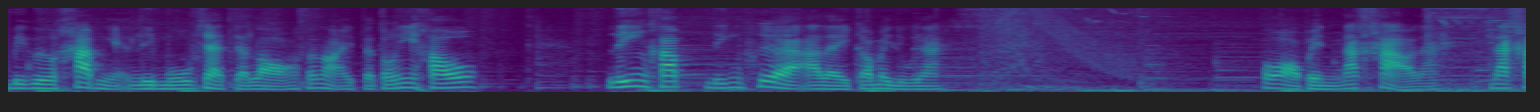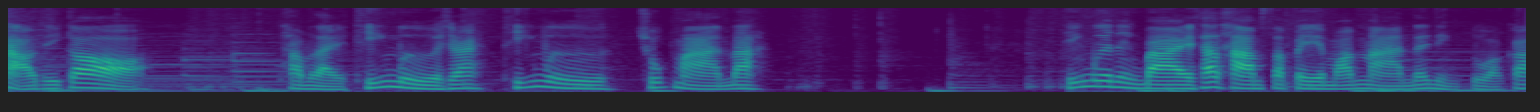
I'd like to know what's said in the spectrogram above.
บิ๊กเวลข้ามเนี่ยรีมูฟจะจะลองซะหน่อย แต่ตรงนี้เขา ลิงครับลิงเพื่ออะไรก็ไม่รู้นะเพราะออกเป็นนักข่าวนะนักข่าวที่ก็ทำอะไรทิ้งมือใช่ไหมทิ้งมือชุบมารปะทิ้งมือหนึ่งใบถ้าทำสเปรย์มอนมารได้หนึ่งตัวก็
